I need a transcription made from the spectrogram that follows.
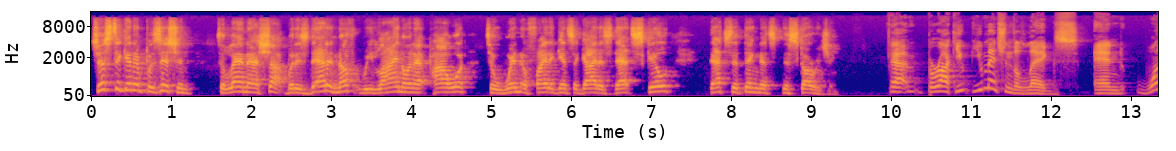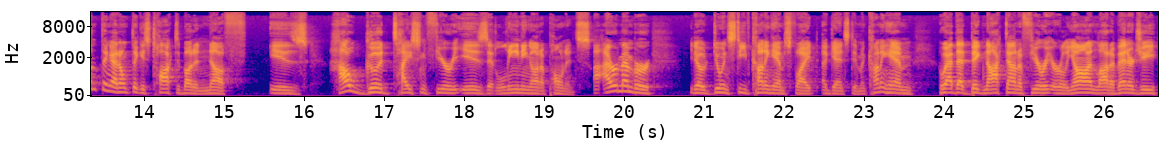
just to get in position to land that shot. But is that enough? Relying on that power to win a fight against a guy that's that skilled? That's the thing that's discouraging. Yeah, Barak, you you mentioned the legs and one thing I don't think is talked about enough is how good Tyson Fury is at leaning on opponents. I remember, you know, doing Steve Cunningham's fight against him, and Cunningham, who had that big knockdown of Fury early on, a lot of energy,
